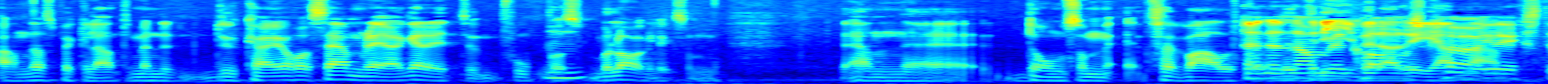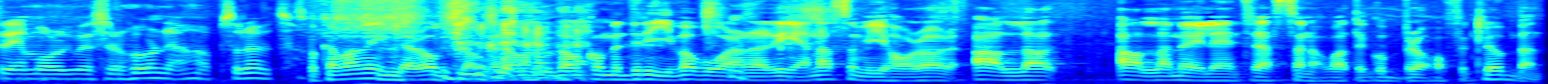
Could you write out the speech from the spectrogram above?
andra spekulanter men du, du kan ju ha sämre ägare i ett fotbollsbolag liksom, än eh, de som förvaltar en eller driver amerikansk arenan. högerextrem organisation, ja absolut. Så kan man vinkla det också. Men de, de kommer driva vår arena som vi har. har alla, alla möjliga intressen av att det går bra för klubben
